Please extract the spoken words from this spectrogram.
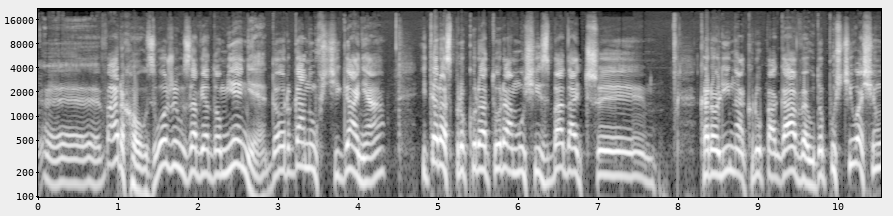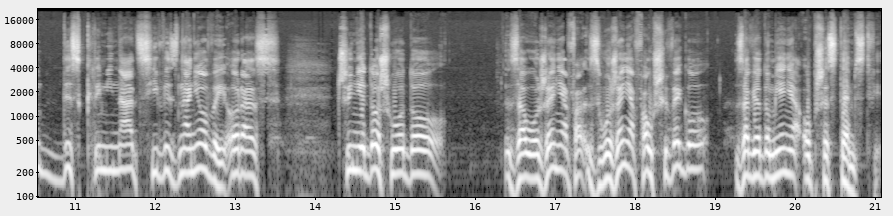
e, Warchoł złożył zawiadomienie do organów ścigania i teraz prokuratura musi zbadać, czy Karolina Krupa-Gaweł dopuściła się dyskryminacji wyznaniowej oraz czy nie doszło do założenia, złożenia fałszywego zawiadomienia o przestępstwie.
